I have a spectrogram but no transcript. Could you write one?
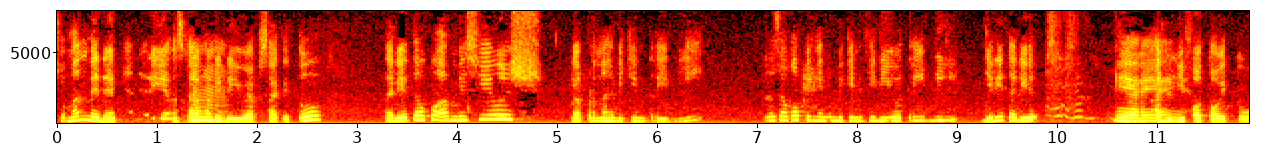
Cuman bedanya dari yang sekarang ada Hmm. di website itu tadi itu aku ambisius nggak pernah bikin 3D terus aku pengen bikin video 3D jadi tadi Iya, yang iya, ada di foto itu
